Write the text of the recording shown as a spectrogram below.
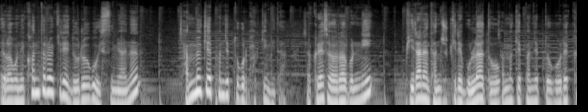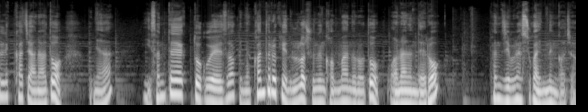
여러분이 컨트롤 키를 누르고 있으면은 잔물계 편집 도구로 바뀝니다. 자, 그래서 여러분이 B라는 단축키를 몰라도 잔물계 편집 도구를 클릭하지 않아도 그냥 이 선택 도구에서 그냥 컨트롤 키 눌러주는 것만으로도 원하는 대로 편집을 할 수가 있는 거죠.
